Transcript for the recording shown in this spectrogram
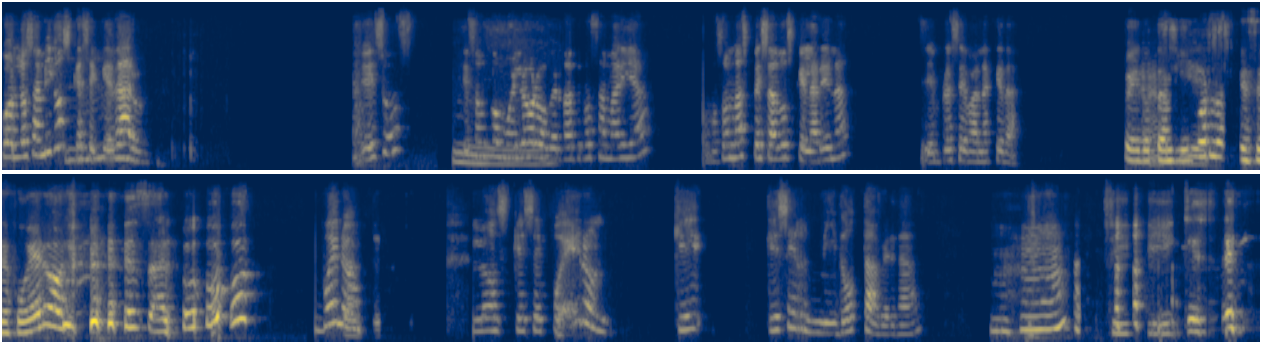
Por los amigos que se quedaron. Esos, que son como el oro, mm. ¿verdad, Rosa María? Como son más pesados que la arena, siempre se van a quedar. Pero también por los que se fueron. Salud. Bueno, los que se fueron. Qué, qué cernidota, ¿verdad? Sí, qué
